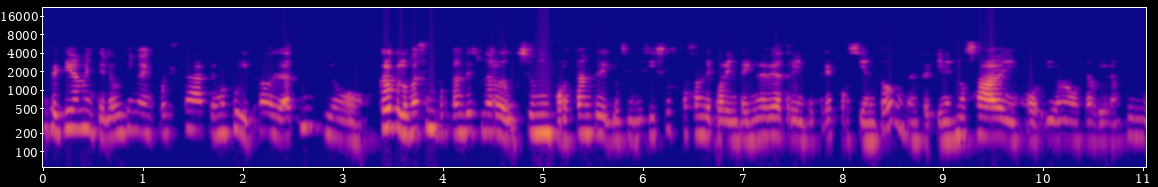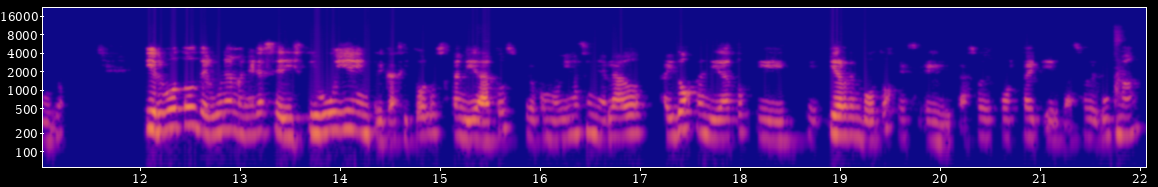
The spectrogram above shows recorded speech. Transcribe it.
Efectivamente, la última encuesta que hemos publicado de Datum, creo que lo más importante es una reducción importante de los indecisos, pasan de 49 a 33%, entre quienes no saben o iban a votar blanco y nulo y el voto de alguna manera se distribuye entre casi todos los candidatos, pero como bien ha señalado, hay dos candidatos que, pierden votos, que es el caso de Forsyth y el caso de Guzmán.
